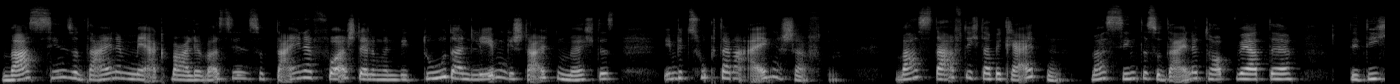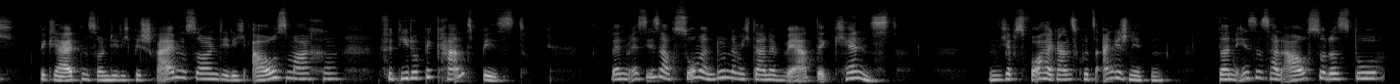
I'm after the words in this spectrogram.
Was sind so deine Merkmale? Was sind so deine Vorstellungen, wie du dein Leben gestalten möchtest in Bezug deiner Eigenschaften? Was darf dich da begleiten? Was sind da so deine Top-Werte, die dich begleiten sollen, die dich beschreiben sollen, die dich ausmachen, für die du bekannt bist? Denn es ist auch so, wenn du nämlich deine Werte kennst, und ich habe es vorher ganz kurz angeschnitten, dann ist es halt auch so, dass du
